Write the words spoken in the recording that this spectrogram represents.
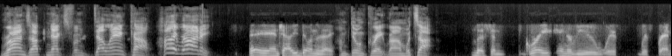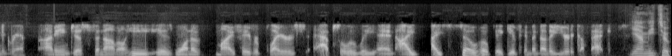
Ron's up next from Delanco. Hi, Ronnie. Hey, Ange, how you doing today? I'm doing great, Ron. What's up? Listen, great interview with with Brandon Graham. I mean, just phenomenal. He is one of my favorite players, absolutely, and I I so hope they give him another year to come back. Yeah, me too.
